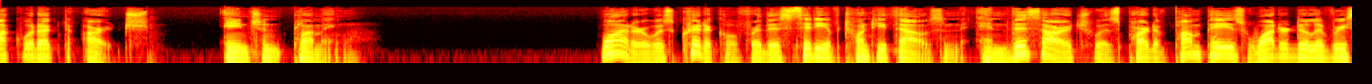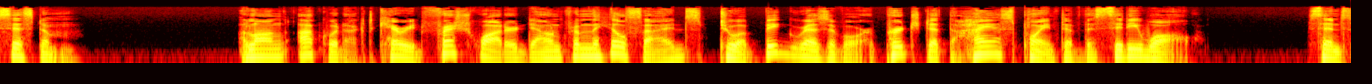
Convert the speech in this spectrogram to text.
Aqueduct Arch, Ancient Plumbing. Water was critical for this city of 20,000, and this arch was part of Pompeii's water delivery system. A long aqueduct carried fresh water down from the hillsides to a big reservoir perched at the highest point of the city wall. Since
